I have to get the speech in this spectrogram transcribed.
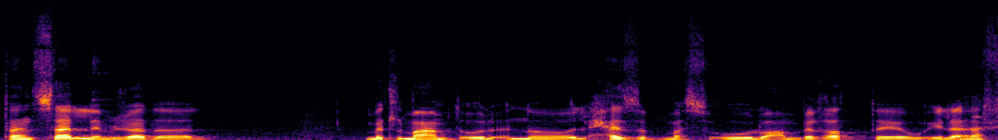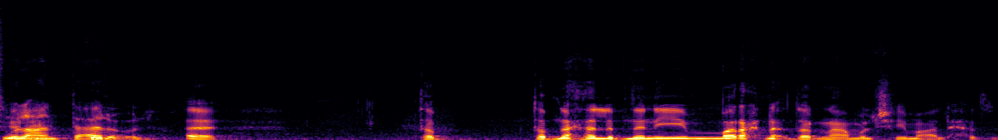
تنسلم جدل مثل ما عم تقول إنه الحزب مسؤول وعم بغطي وإلى مسؤول عن تعرقل. إيه. طب طب نحن اللبنانيين ما رح نقدر نعمل شيء مع الحزب.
